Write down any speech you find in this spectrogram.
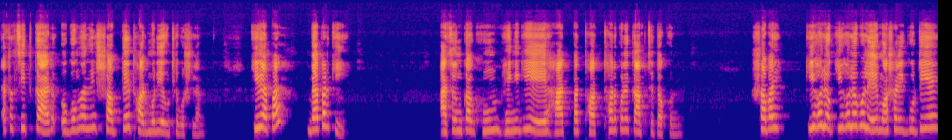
একটা চিৎকার ও গোঙানির শব্দে থরমরিয়ে উঠে বসলাম। কি ব্যাপার? ব্যাপার কি? আচমকা ঘুম ভেঙে গিয়ে হাত পা থরথর করে কাঁপছে তখন। সবাই, কি হলো কি হলো? বলে মশারি গুটিয়ে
